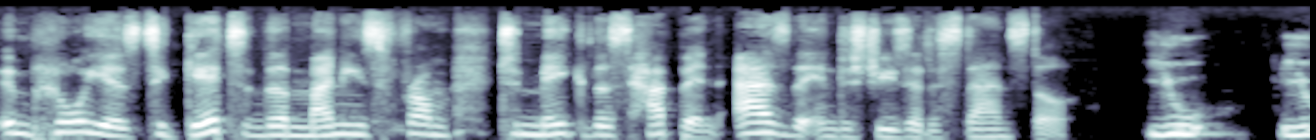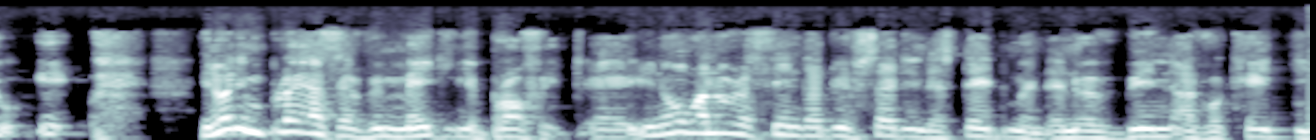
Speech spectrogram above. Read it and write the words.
employers to get the monies from to make this happen, as the industry is at a standstill? You you you know employers have been making a profit uh, you know one of the things that we've said in the statement and we've been advocating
